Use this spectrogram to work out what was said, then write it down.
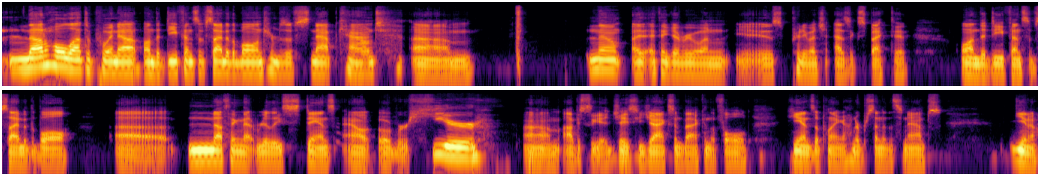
Not a whole lot to point out on the defensive side of the ball in terms of snap count. Um, No, I, I, think everyone is pretty much as expected on the defensive side of the ball. Uh, nothing that really stands out over here. Um, obviously, J.C. Jackson back in the fold. He ends up playing 100% of the snaps. You know,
